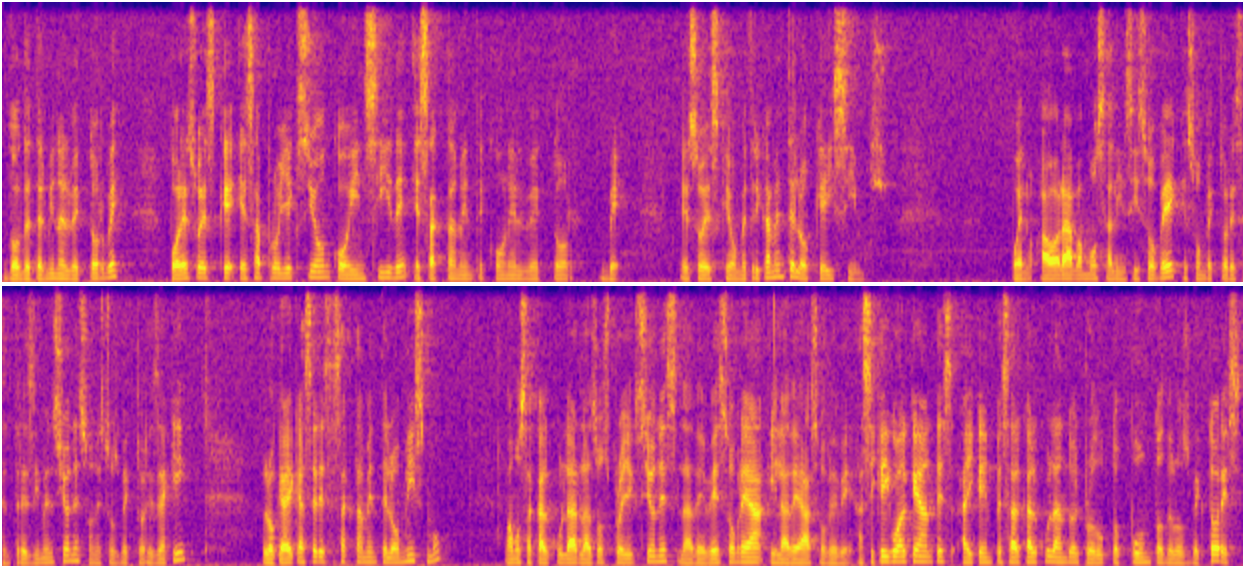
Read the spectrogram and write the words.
donde termina el vector B. Por eso es que esa proyección coincide exactamente con el vector B. Eso es geométricamente lo que hicimos. Bueno, ahora vamos al inciso B, que son vectores en tres dimensiones, son estos vectores de aquí. Lo que hay que hacer es exactamente lo mismo. Vamos a calcular las dos proyecciones, la de B sobre A y la de A sobre B. Así que igual que antes, hay que empezar calculando el producto punto de los vectores.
